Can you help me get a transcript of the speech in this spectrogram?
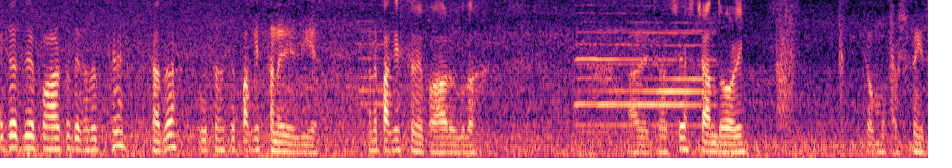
এটা যে পাহাড়টা দেখা যাচ্ছে সাদা, ওটা হচ্ছে পাকিস্তানের এরিয়া। মানে পাকিস্তানের পাহাড় ওগুলো আর এটা হচ্ছে চান্দোয়ারি, জম্মু কাশ্মীর।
